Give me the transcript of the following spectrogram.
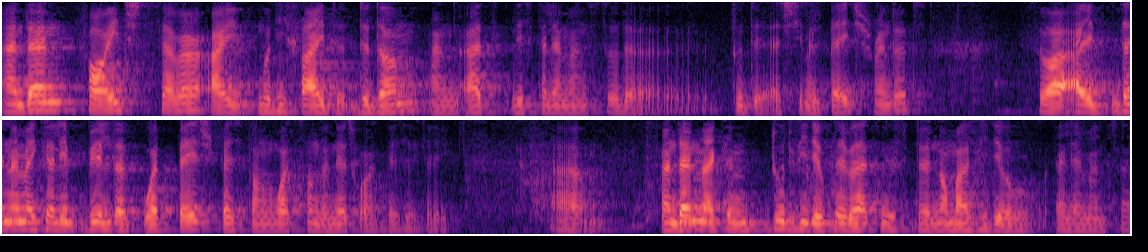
and then for each server, I modify the, the DOM and add list elements to the, to the HTML page rendered. So I dynamically build a web page based on what's on the network, basically. Um, and then I can do the video playback with the normal video element uh,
